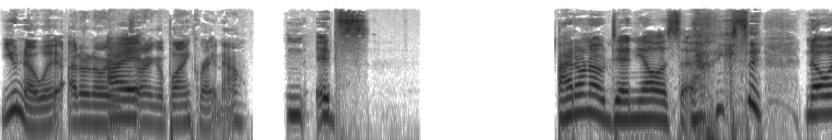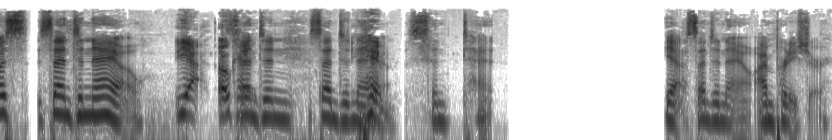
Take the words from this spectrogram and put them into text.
You know it. I don't know. I'm drawing a blank right now. It's I don't know. Daniela said Noah Centineo. Yeah. Okay. Centin Centineo. Him. Centen- yeah, Centineo. I'm pretty sure.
